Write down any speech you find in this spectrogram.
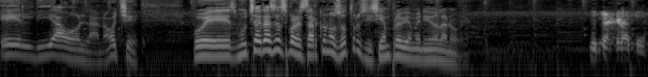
el día o la noche. Pues muchas gracias por estar con nosotros y siempre bienvenido a la nube. Muchas gracias.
